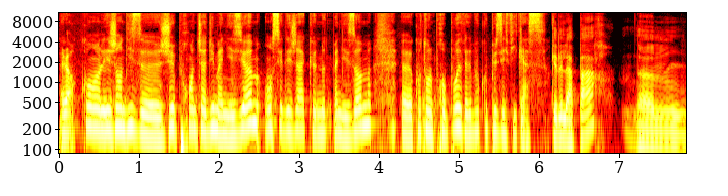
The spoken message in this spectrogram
Alors, quand les gens disent euh, je prends déjà du magnésium, on sait déjà que notre magnésium, euh, quand on le propose, va être beaucoup plus efficace. Quelle est la part euh,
